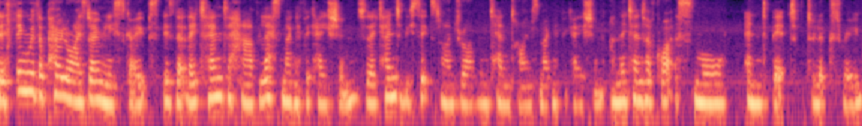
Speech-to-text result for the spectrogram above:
the thing with the polarized only scopes is that they tend to have less magnification. So they tend to be six times rather than 10 times magnification. And they tend to have quite a small end bit to look through.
